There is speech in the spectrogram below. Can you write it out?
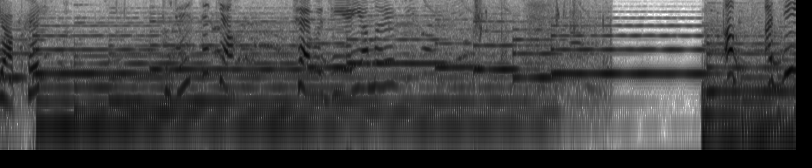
या फिर? तुझे इससे क्या? चाहे वो जिए या मरे। अब अजी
